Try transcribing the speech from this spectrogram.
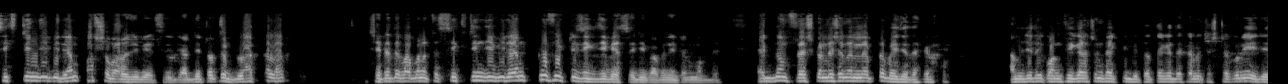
সিক্সটিন জিবি র্যাম পাঁচশো বারো জিবি এসএসডি আর যেটা হচ্ছে ব্ল্যাক কালার সেটাতে পাবেন হচ্ছে sixteen GB RAM two fifty six GB SSD পাবেন এটার মধ্যে। একদম ফ্রেশ কন্ডিশনের ল্যাপটপ এই যে দেখেন। আমি যদি কনফিগারেশনটা একটু ভিতর থেকে দেখানোর চেষ্টা করি, এই যে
